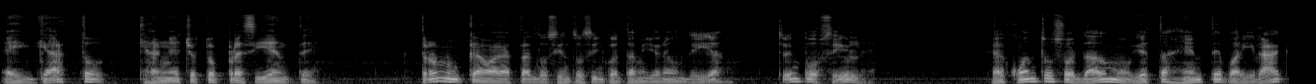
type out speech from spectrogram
el gasto que han hecho estos presidentes, Trump nunca va a gastar 250 millones un día. Eso es imposible. cuántos soldados movió esta gente para Irak?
